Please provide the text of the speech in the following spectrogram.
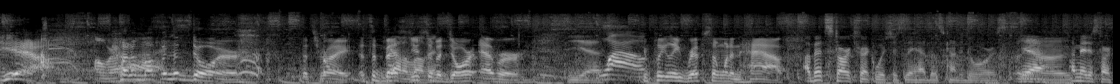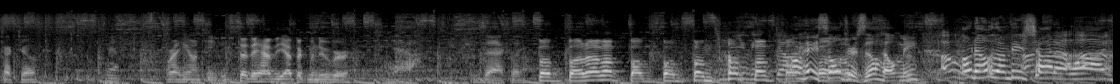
Yeah. Cut him up in the door. That's right. That's the best use love of a door ever. Yes. Wow. Completely rip someone in half. I bet Star Trek wishes they had those kind of doors. yeah. Yeah, I made a Star Trek joke. Yeah, right here on TV. Instead, they have the epic maneuver. Yeah, exactly. Bum, ba-da-bum, bum, bum, bum, bum, You be bum, dumb. Oh, hey, soldiers, they'll help me. Oh. Oh no, I'm being shot at. Why?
